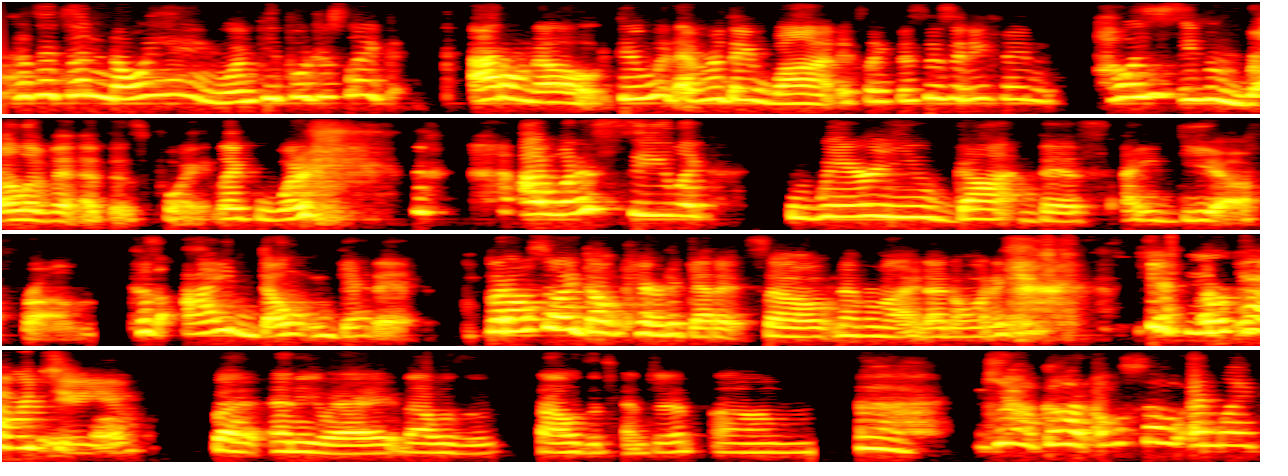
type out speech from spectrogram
because it's annoying when people just like, I don't know, do whatever they want. It's like, this isn't even, how is this even relevant at this point? Like, what are I want to see like where you got this idea from because I don't get it. But also, I don't care to get it. So, never mind. I don't want to hear More power to you. but anyway, that was a, that was a tangent. Um, yeah, God. Also, and like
